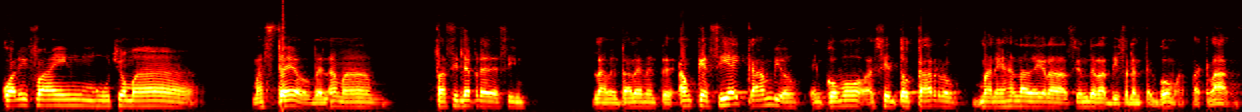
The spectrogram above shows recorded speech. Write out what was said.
qualifying mucho más, más teo, ¿verdad? Más fácil de predecir, lamentablemente. Aunque sí hay cambios en cómo ciertos carros manejan la degradación de las diferentes gomas, está claro.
